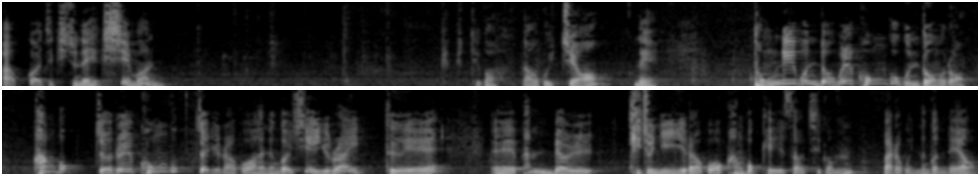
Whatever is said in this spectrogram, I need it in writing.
아홉 가지 기준의 핵심은 PPT가 나오고 있죠. 네. 독립운동을 건국운동으로 강복절을 건국절이라고 하는 것이 유라이트의 에, 판별 기준이라고 강복회에서 지금 말하고 있는 건데요.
